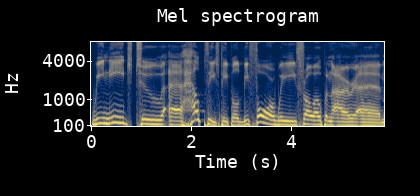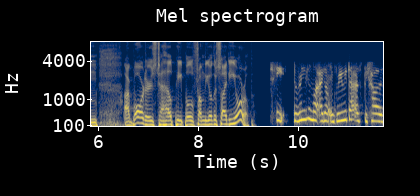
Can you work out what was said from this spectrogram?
we need to uh, help these people before we throw open our um, our borders to help people from the other side of Europe. See, the reason why I don't agree with that is because,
